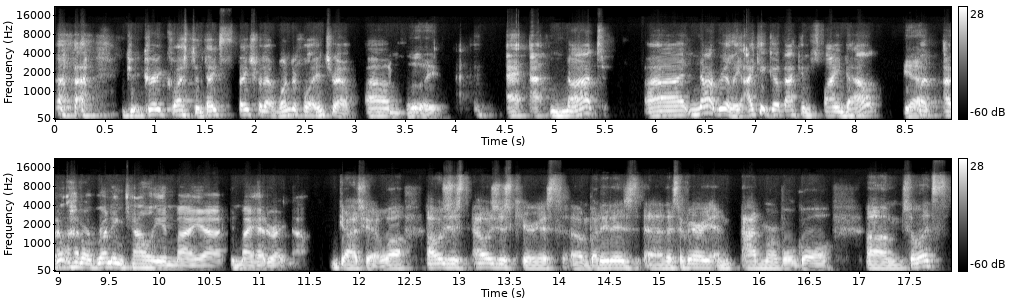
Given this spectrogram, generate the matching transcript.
Great question. Thanks. Thanks for that wonderful intro. Um, Absolutely. not, uh, not really. I could go back and find out. Yeah. But I don't have a running tally in my uh, in my head right now. Gotcha. Well, I was just I was just curious, um, but it is uh, that's a very admirable goal. Um, so let's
